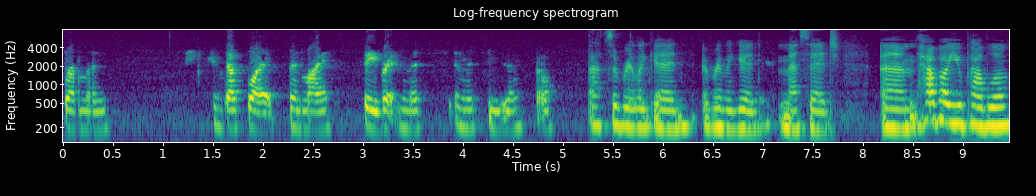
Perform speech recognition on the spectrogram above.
from, and I think that's why it's been my favorite in this in this season. So That's a really good, a really good message. Um, how about you, Pablo?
